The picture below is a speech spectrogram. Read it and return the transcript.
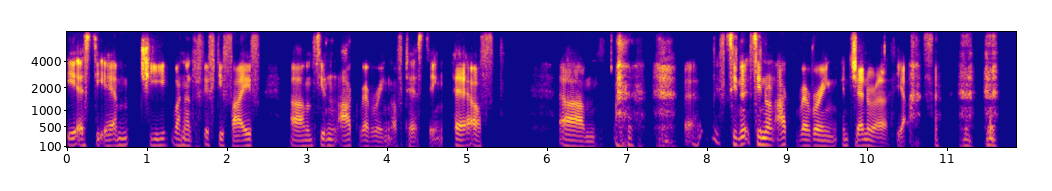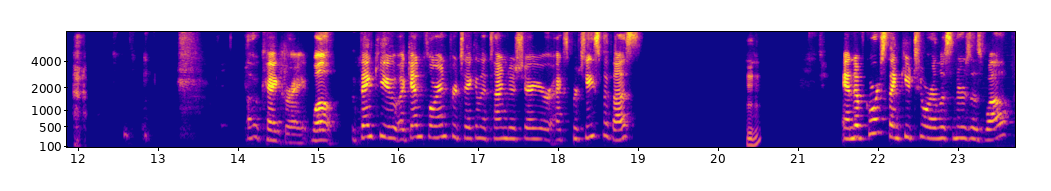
ASTM G155 um, xenon arc weathering of testing uh, of um, xenon arc weathering in general. Yeah. okay, great. Well, thank you again, Florian, for taking the time to share your expertise with us. Mm -hmm. And of course, thank you to our listeners as well.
